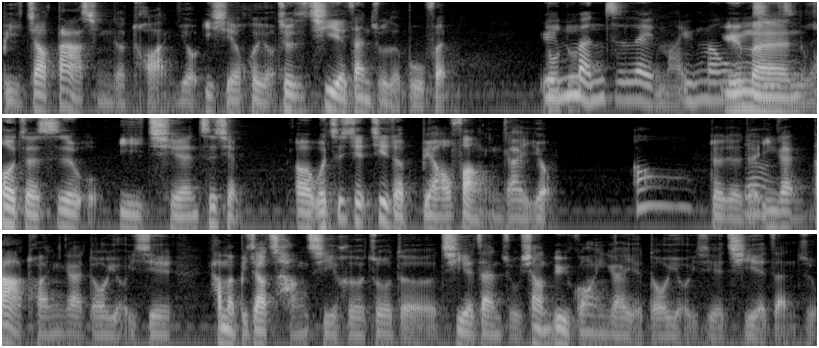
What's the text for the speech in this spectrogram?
比较大型的团，有一些会有就是企业赞助的部分，云门之类的嘛，云门云门或者是以前之前，呃，我之前记得表坊应该有哦，对对对，应该大团应该都有一些。他们比较长期合作的企业赞助，像绿光应该也都有一些企业赞助。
